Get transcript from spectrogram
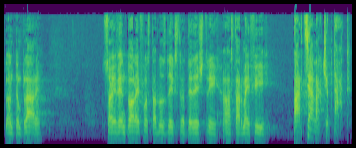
la întâmplare, sau eventual ai fost adus de extraterestri, asta ar mai fi parțial acceptat.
